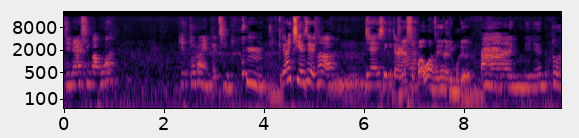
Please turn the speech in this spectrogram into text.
Generasi bawah. Kita orang yang tak cinta. Hmm. Kita orang chill je. Ha. Generasi kita orang. Generasi lah. bawah sebenarnya lagi muda. Ah, lagi muda ya. Betul.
